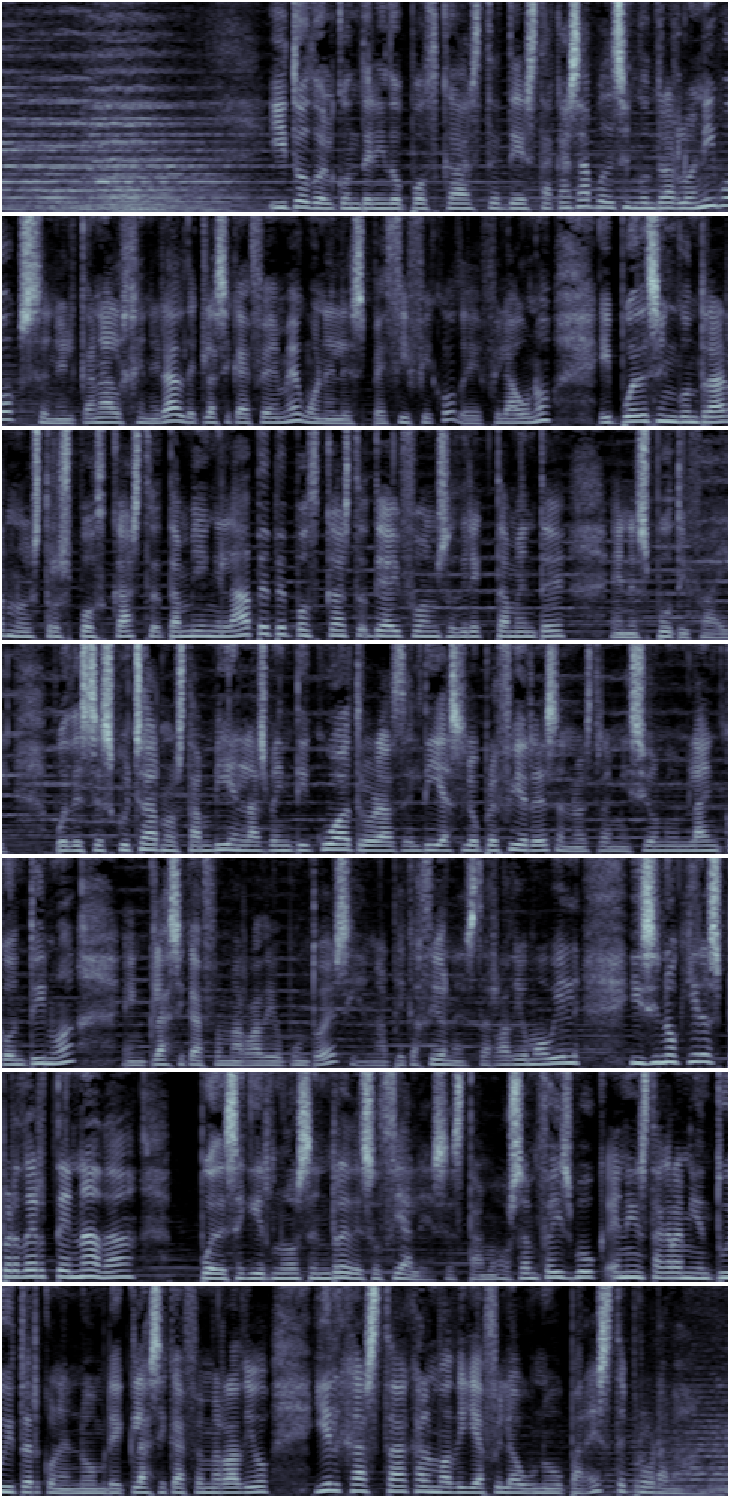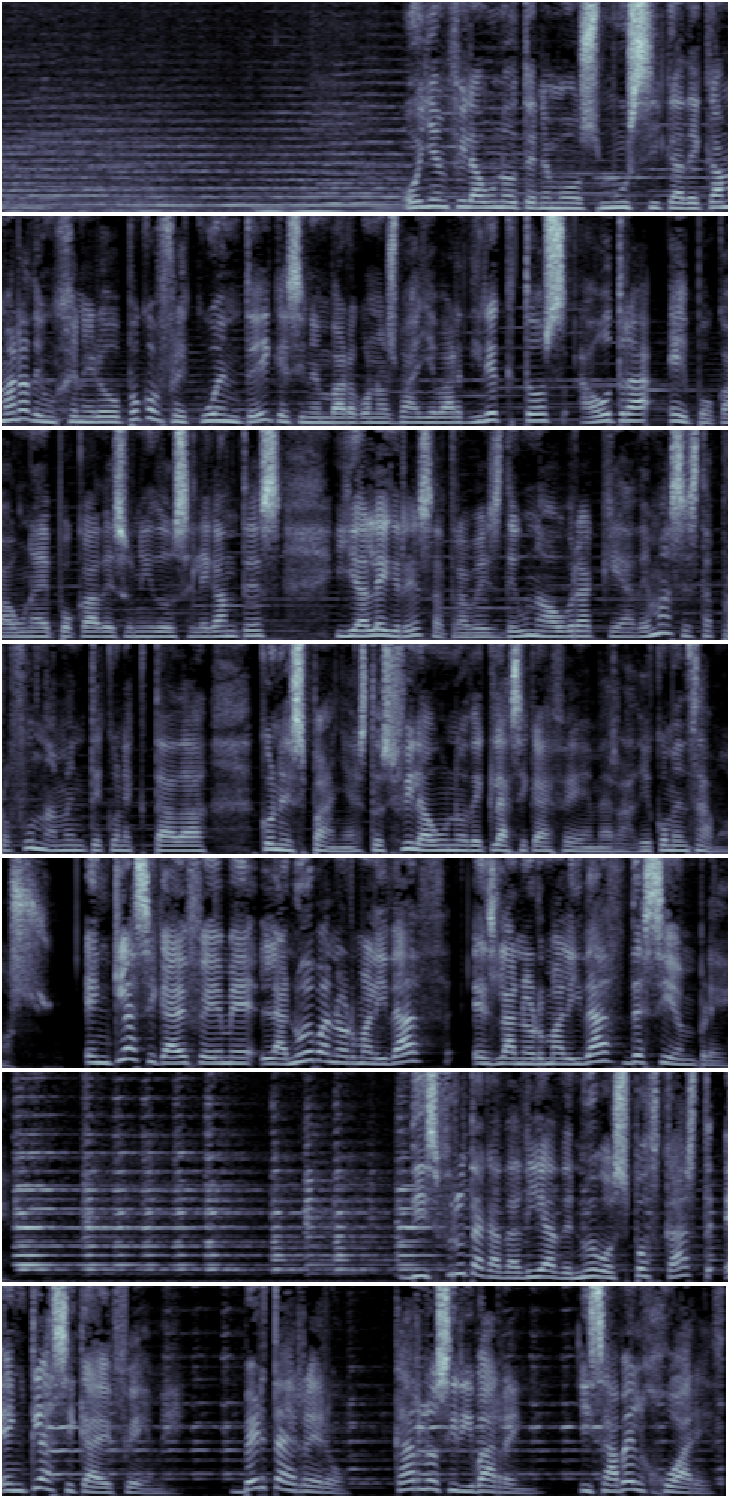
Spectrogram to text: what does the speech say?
Y todo el contenido podcast de esta casa puedes encontrarlo en iVoox, en el canal general de Clásica FM o en el específico de Fila 1. Y puedes encontrar nuestros podcasts también en la app podcast de iPhones o directamente en Spotify. Puedes escucharnos también las 24 horas del día si lo prefieres en nuestra emisión online continua en clásicafmradio.es y en aplicaciones de radio móvil. Y si no quieres perderte nada, Puedes seguirnos en redes sociales. Estamos en Facebook, en Instagram y en Twitter con el nombre Clásica FM Radio y el hashtag Almohadilla Fila 1 para este programa. Hoy en Fila 1 tenemos música de cámara de un género poco frecuente y que sin embargo nos va a llevar directos a otra época, una época de sonidos elegantes y alegres a través de una obra que además está profundamente conectada con España. Esto es Fila 1 de Clásica FM Radio. Comenzamos. En Clásica FM, la nueva normalidad es la normalidad de siempre. Disfruta cada día de nuevos podcasts en Clásica FM. Berta Herrero, Carlos Iribarren, Isabel Juárez,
